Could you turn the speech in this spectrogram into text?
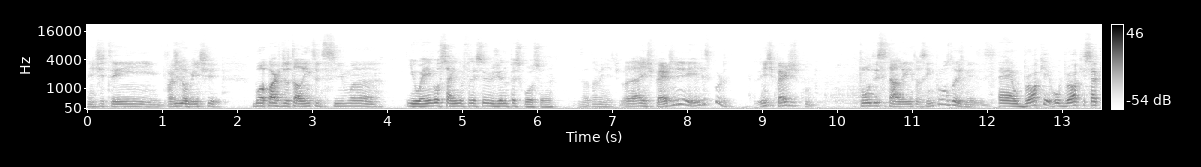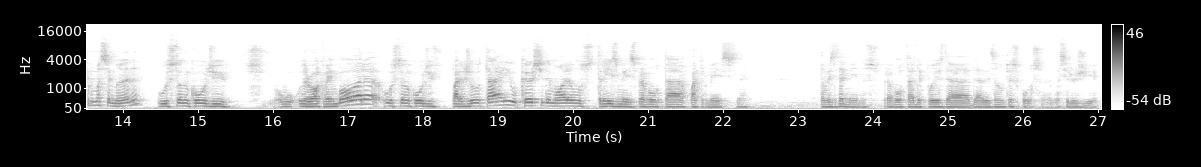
A gente tem praticamente boa parte do talento de cima. E o Angle saindo fazer cirurgia no pescoço, né? Exatamente. A gente perde eles por. A gente perde, tipo, todo esse talento assim por uns dois meses. É, o Brock, o Brock sai por uma semana, o Stone Cold, o The Rock vai embora, o Stone Cold para de lutar e o Kurt demora uns três meses pra voltar, quatro meses, né? Talvez até menos, pra voltar depois da, da lesão no pescoço, né? da cirurgia.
